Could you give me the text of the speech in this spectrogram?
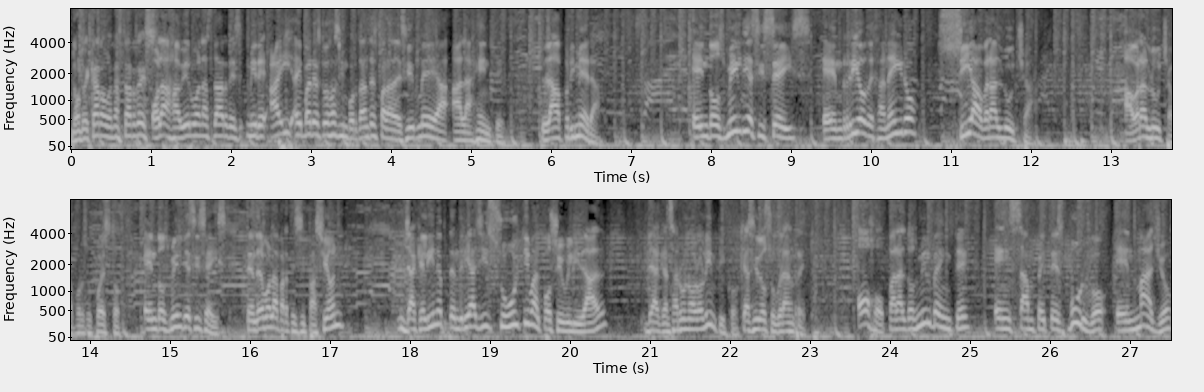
Don Ricardo, buenas tardes. Hola Javier, buenas tardes. Mire, hay, hay varias cosas importantes para decirle a, a la gente. La primera, en 2016, en Río de Janeiro, sí habrá lucha. Habrá lucha, por supuesto. En 2016 tendremos la participación. Jacqueline obtendría allí su última posibilidad de alcanzar un oro olímpico, que ha sido su gran reto. Ojo, para el 2020, en San Petersburgo, en mayo,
